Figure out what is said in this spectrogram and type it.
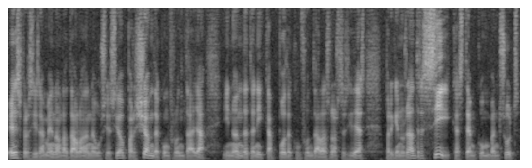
és precisament en la taula de negociació. Per això hem de confrontar allà i no hem de tenir cap por de confrontar les nostres idees, perquè nosaltres sí que estem convençuts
